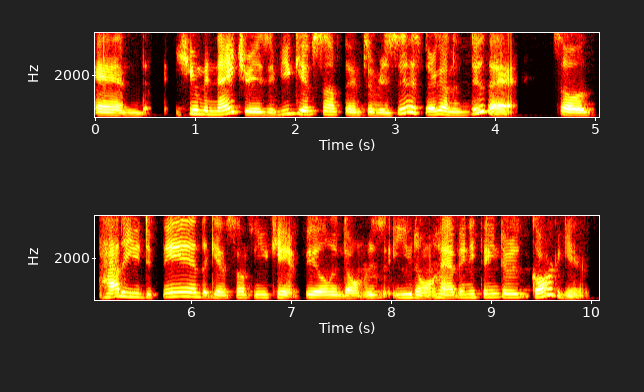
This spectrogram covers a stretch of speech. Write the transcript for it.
And human nature is if you give something to resist, they're going to do that. So how do you defend against something you can't feel and don't res- you don't have anything to guard against?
